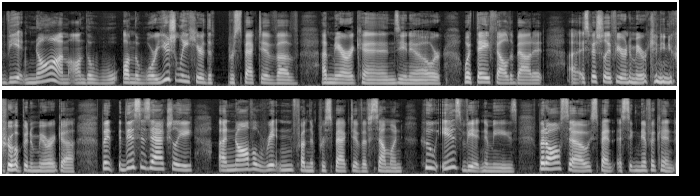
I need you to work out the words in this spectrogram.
Vietnam on the on the war. Usually hear the perspective of Americans, you know, or what they felt about it, uh, especially if you're an American and you grew up in America. But this is actually a novel written from the perspective of someone who is Vietnamese, but also spent a significant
